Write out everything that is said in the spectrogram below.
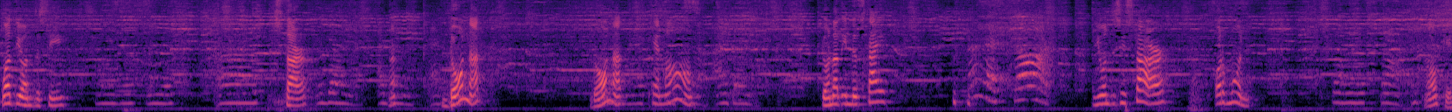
what do you want to see? Star? Huh? Donut? Donut? Cannot. Donut in the sky? you want to see star? Or moon? Oke. Okay.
